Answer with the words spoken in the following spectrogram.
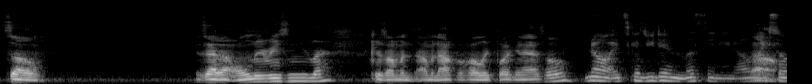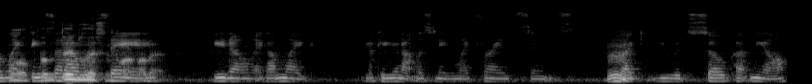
So is that the only reason you left? Because I'm an I'm an alcoholic fucking asshole. No, it's because you didn't listen, you know? Like, Oh, so, like, well, things that I would listen say, you know, like, I'm like, okay, you're not listening. Like, for instance, Hmm. like, you would so cut me off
